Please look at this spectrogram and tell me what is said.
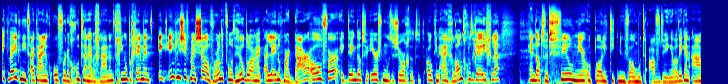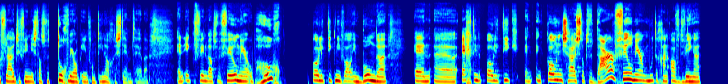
Ik weet niet uiteindelijk of we er goed aan hebben gedaan. En het ging op een gegeven moment, ik, inclusief mijzelf hoor, want ik vond het heel belangrijk, alleen nog maar daarover. Ik denk dat we eerst moeten zorgen dat we het ook in eigen land goed regelen. En dat we het veel meer op politiek niveau moeten afdwingen. Wat ik aan aanfluiten vind, is dat we toch weer op Infantino gestemd hebben. En ik vind dat we veel meer op hoog politiek niveau in bonden. En eh, echt in de politiek en, en koningshuis, dat we daar veel meer moeten gaan afdwingen.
